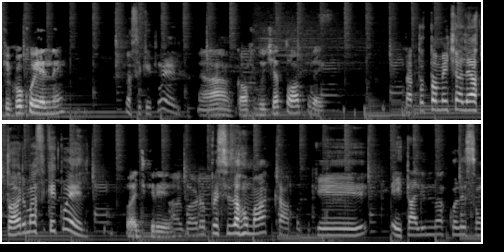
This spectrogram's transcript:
Ficou com ele, né? Eu fiquei com ele. Ah, Call of Duty é top, velho. Tá totalmente aleatório, mas fiquei com ele. Pode crer. Agora eu preciso arrumar a capa, porque ele tá ali na coleção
